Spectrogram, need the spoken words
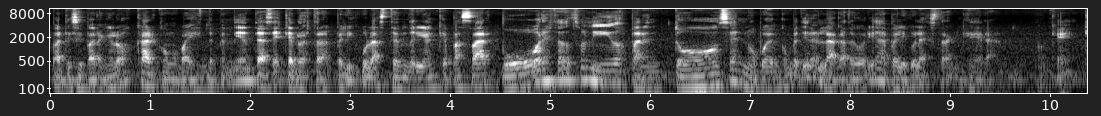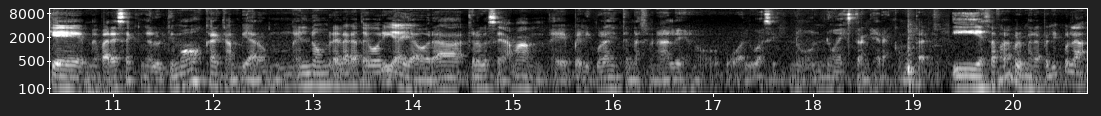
participar en el Oscar como país independiente, así es que nuestras películas tendrían que pasar por Estados Unidos para entonces no pueden competir en la categoría de película extranjera. ¿ok? Que me parece que en el último Oscar cambiaron el nombre de la categoría y ahora creo que se llaman eh, películas internacionales o, o algo así, no, no extranjeras como tal. Y esa fue la primera película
